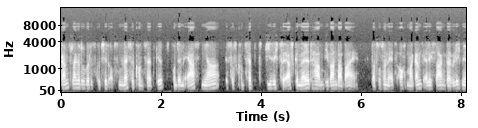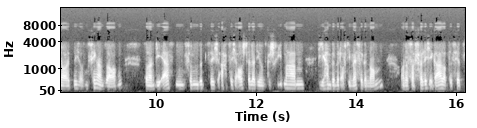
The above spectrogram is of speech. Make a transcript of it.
ganz lange darüber diskutiert, ob es ein Messekonzept gibt. Und im ersten Jahr ist das Konzept, die sich zuerst gemeldet haben, die waren dabei. Das muss man jetzt auch mal ganz ehrlich sagen, da will ich mir auch jetzt nicht aus den Fingern saugen, sondern die ersten 75, 80 Aussteller, die uns geschrieben haben, die haben wir mit auf die Messe genommen. Und das war völlig egal, ob das jetzt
